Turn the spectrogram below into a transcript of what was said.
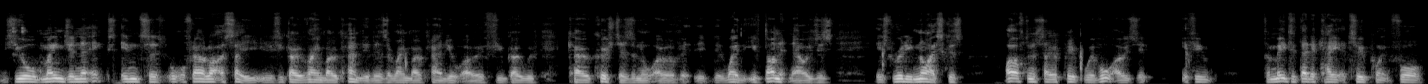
your main genetics into autoflower? Like I say, if you go rainbow candy, there's a rainbow candy auto. If you go with Karo Kush, there's an auto of it. It- The way that you've done it now is just it's really nice because I often say with people with autos, it, if you for me to dedicate a 2.4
